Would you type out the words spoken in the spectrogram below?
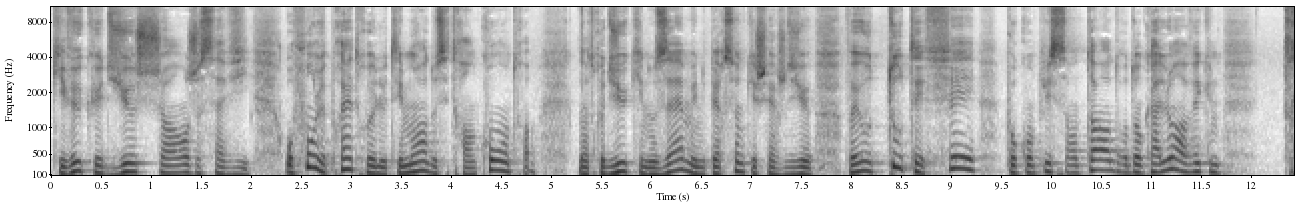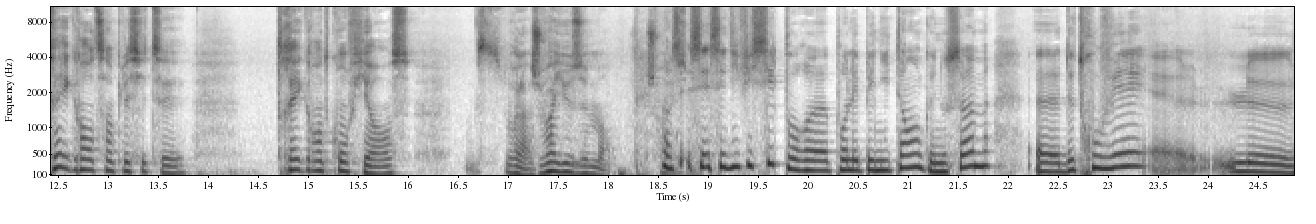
qui veut que Dieu change sa vie. Au fond, le prêtre est le témoin de cette rencontre. Notre Dieu qui nous aime, une personne qui cherche Dieu. Voyez-vous, tout est fait pour qu'on puisse s'entendre. Donc allons avec une très grande simplicité, très grande confiance, voilà, joyeusement. C'est difficile pour, euh, pour les pénitents que nous sommes de trouver le,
